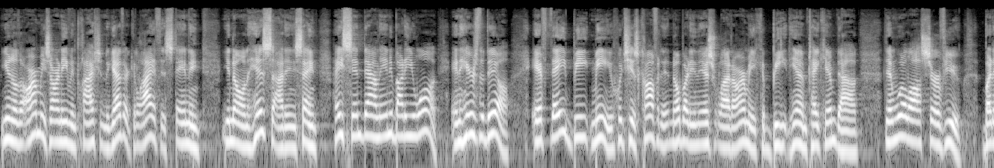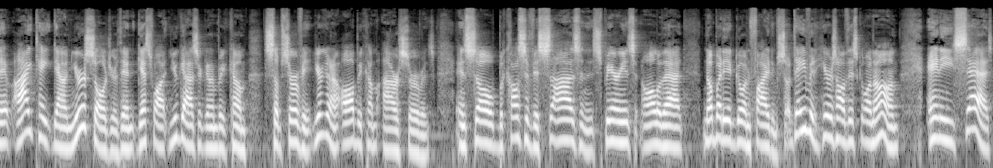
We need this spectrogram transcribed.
you know, the armies aren't even clashing together. Goliath is standing, you know, on his side and he's saying, hey, send down anybody you want. And here's the deal if they beat me, which he's confident nobody in the Israelite army could beat him, take him down, then we'll all serve you. But if I take down your soldier, then guess what? You guys are going to become subservient. You're going to all become our servants. And so, because of his size and experience and all of that, nobody would go and fight him. So, David hears all this going on and he says,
